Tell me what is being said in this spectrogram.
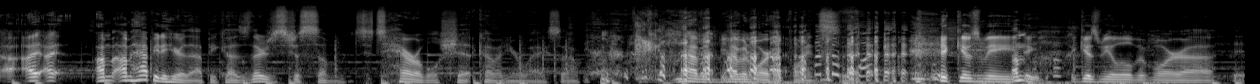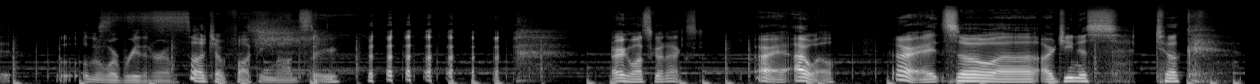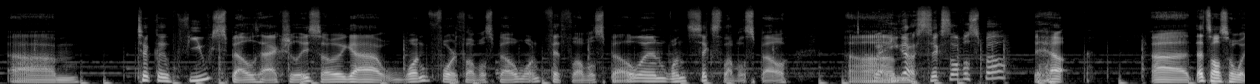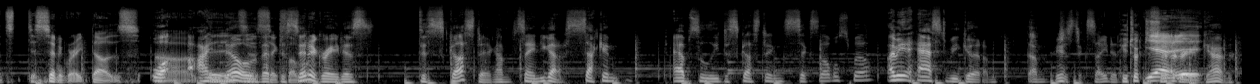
I I I'm I'm happy to hear that because there's just some terrible shit coming your way. So having having more hit points. It gives me I'm- it, it gives me a little bit more uh a little bit more breathing room. Such a fucking monster. All right, who wants to go next? All right, I will. All right, so uh, Arginus took um, took a few spells actually. So we got one fourth level spell, one fifth level spell, and one sixth level spell. Um, Wait, you got a sixth level spell? hell. Uh, that's also what disintegrate does. Well, Um, I know that sixth level. disintegrate is disgusting. I'm saying you got a second absolutely disgusting sixth level spell. I mean, it has to be good. I'm I'm Yeah. just excited. He took Yeah, disintegrate it- again.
